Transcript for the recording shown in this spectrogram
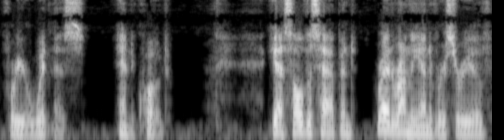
for your witness. Yes, all this happened right around the anniversary of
